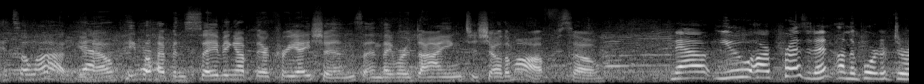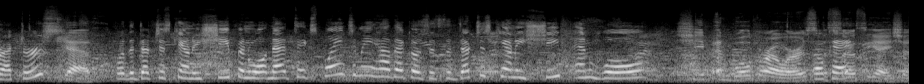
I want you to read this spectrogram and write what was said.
It's a lot, you Yeah, know. People yeah. have been saving up their creations and they were dying to show them off. So, Now, you are president on the board of directors yes. for the Dutchess County Sheep and Wool. Now, to explain to me how that goes. It's the Dutchess County Sheep and Wool, Sheep and Wool Growers Okay. Association.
